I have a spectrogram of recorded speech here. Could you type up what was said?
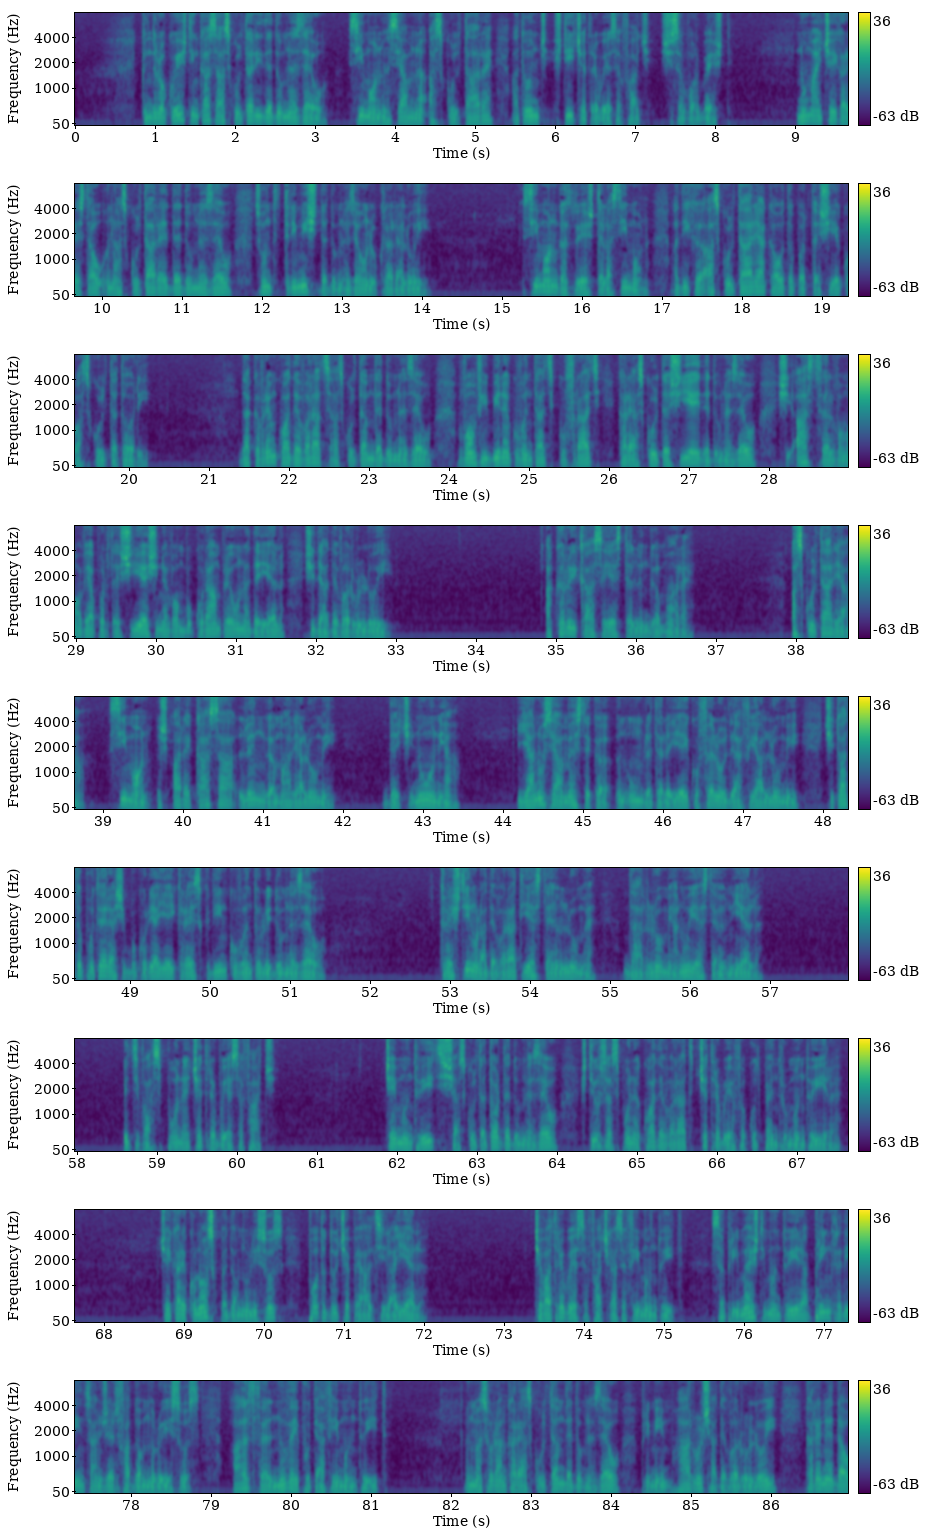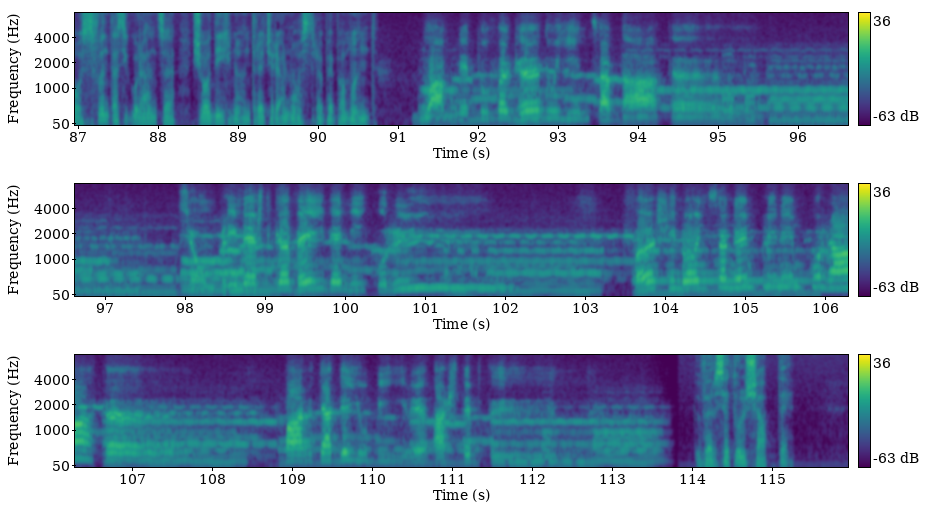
Când locuiești în casa ascultării de Dumnezeu, Simon înseamnă ascultare, atunci știi ce trebuie să faci și să vorbești. Numai cei care stau în ascultare de Dumnezeu sunt trimiși de Dumnezeu în lucrarea Lui. Simon găzduiește la Simon, adică ascultarea caută părtășie cu ascultătorii. Dacă vrem cu adevărat să ascultăm de Dumnezeu, vom fi binecuvântați cu frați care ascultă și ei de Dumnezeu și astfel vom avea părtășie și ne vom bucura împreună de El și de adevărul Lui a cărui casă este lângă mare. Ascultarea, Simon își are casa lângă Marea Lumii, deci nu în ea. Ea nu se amestecă în umbletele ei cu felul de a fi al lumii, ci toată puterea și bucuria ei cresc din cuvântul lui Dumnezeu. Creștinul adevărat este în lume, dar lumea nu este în el. Îți va spune ce trebuie să faci. Cei mântuiți și ascultători de Dumnezeu știu să spună cu adevărat ce trebuie făcut pentru mântuire. Cei care cunosc pe Domnul Isus pot duce pe alții la El. Ceva trebuie să faci ca să fii mântuit, să primești mântuirea prin credința în jertfa Domnului Isus, altfel nu vei putea fi mântuit. În măsura în care ascultăm de Dumnezeu, primim harul și adevărul Lui, care ne dau sfântă siguranță și odihnă în trecerea noastră pe pământ. Doamne, Tu făgăduința dată, Ți-o împlinești că vei veni curând, Fă și noi să ne împlinim curată, Partea de iubire așteptând. Versetul 7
